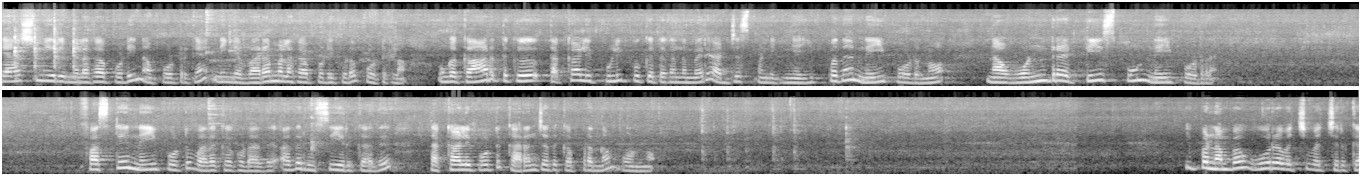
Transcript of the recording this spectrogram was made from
காஷ்மீரி மிளகாய் பொடி நான் போட்டிருக்கேன். நீங்கள் வர மிளகாய் பொடி கூட போட்டுக்கலாம். உங்கள் காரத்துக்கு தக்காளி புளிப்புக்கு தகுந்த மாதிரி அட்ஜஸ்ட் பண்ணிக்கோங்க. இப்போ தான் நெய் போடணும். நான் ஒன்றரை டீஸ்பூன் நெய் போடுறேன். ஃபஸ்ட்டே நெய் போட்டு வதக்கக்கூடாது. அது ருசி இருக்காது. தக்காளி போட்டு கரைஞ்சதுக்கப்புறம் தான் போடணும். இப்போ நம்ம ஊற வச்சு வச்சுருக்க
